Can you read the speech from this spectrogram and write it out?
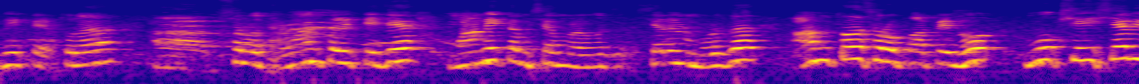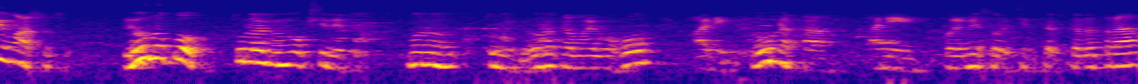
मी काय तुला सर्व धर्मांपरित्यजे मामेकम शम- शरण मुळज आम तो सर्व पापे भो मोक्ष शेवी मासूच भेऊ नको तुला मी मोक्ष देतो म्हणून तुम्ही भेऊ नका माय हो आणि भेऊ नका आणि परमेश्वर चिंतन करत राहा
